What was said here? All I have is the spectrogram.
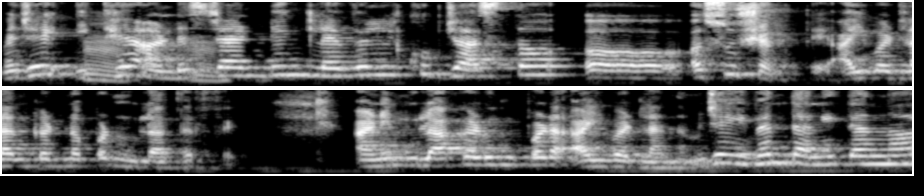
म्हणजे इथे अंडरस्टँडिंग लेवल खूप जास्त असू शकते आई वडिलांकडनं पण मुलातर्फे. आणि मुलाकडून पण आई वडिलांना म्हणजे इव्हन त्यांनी त्यांना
